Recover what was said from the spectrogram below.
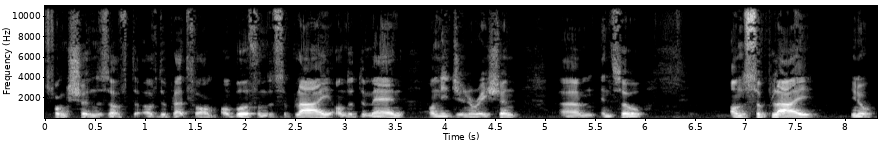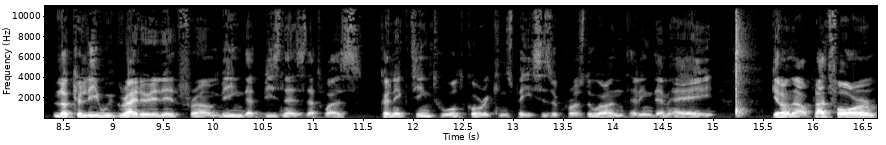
functions of the, of the platform, or both on the supply, on the demand, on lead generation. Um, and so on supply, you know, luckily we graduated from being that business that was connecting to old co-working spaces across the world and telling them, hey, get on our platform,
